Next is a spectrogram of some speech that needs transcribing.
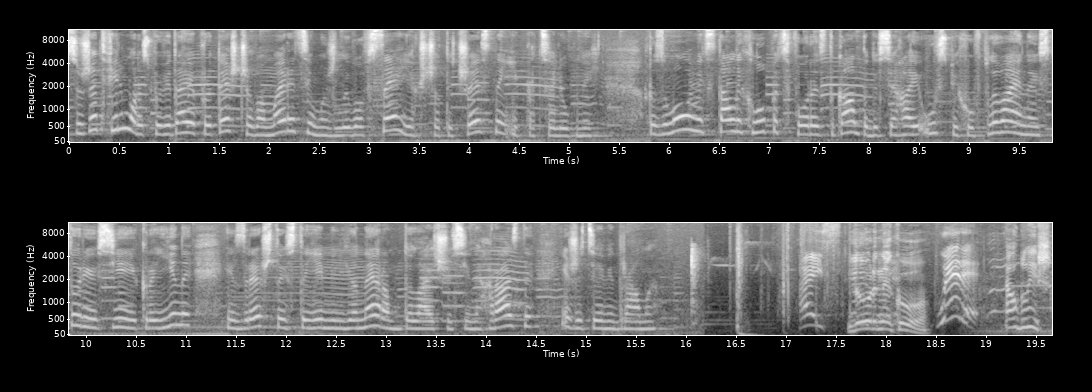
Сюжет фільму розповідає про те, що в Америці можливо все, якщо ти чесний і працелюбний. Розумово відсталий хлопець Форест Гамп досягає успіху, впливає на історію всієї країни і, зрештою, стає мільйонером, долаючи всі негаразди і життєві драми. Дурнику! Оближ.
